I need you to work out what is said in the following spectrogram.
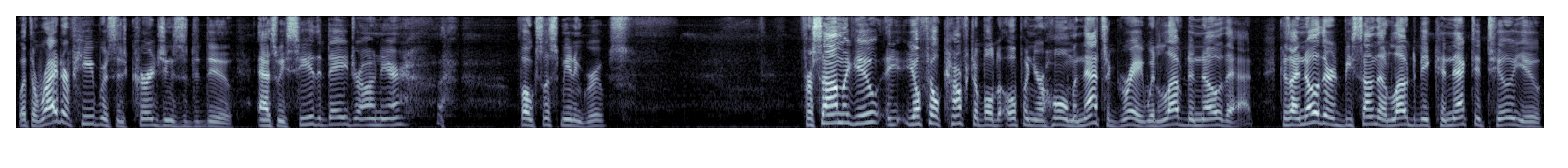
what the writer of Hebrews is encouraging us to do as we see the day draw near. Folks, let's meet in groups. For some of you, you'll feel comfortable to open your home, and that's great. We'd love to know that because I know there'd be some that would love to be connected to you.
